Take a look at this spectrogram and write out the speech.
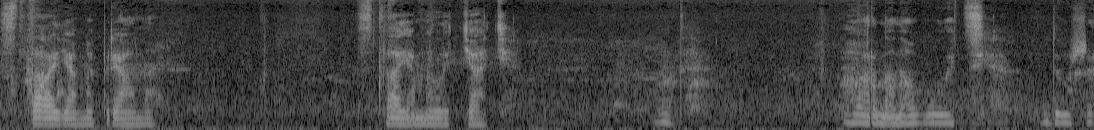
Стаями прямо. Стаями летять. От. Гарно на вулиці. Дуже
